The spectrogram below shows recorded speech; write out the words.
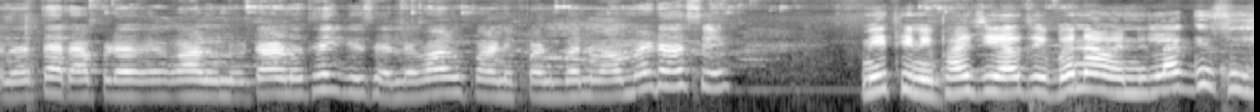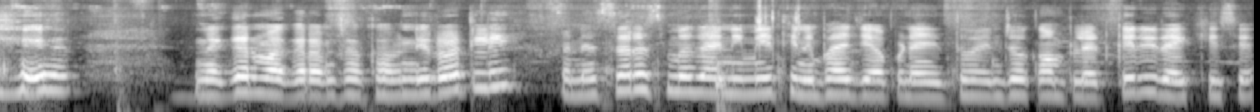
અને અત્યારે આપણે હવે વાળુનું ટાણું થઈ ગયું છે એટલે વાળું પાણી પણ બનવા માંડ્યા મેથીની ભાજી આજે બનાવવાની લાગે છે. ને ગરમા ગરમ ચોખાની રોટલી અને સરસ મજાની મેથીની ભાજી આપણે અહીં ધોઈને જો કમ્પ્લીટ કરી રાખી છે.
